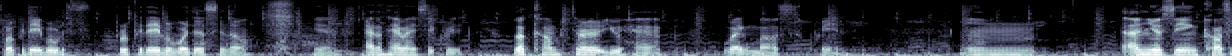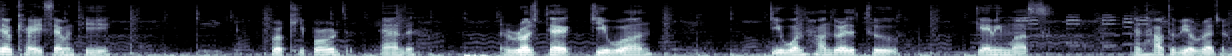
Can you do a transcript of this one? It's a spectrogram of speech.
profitable profitable words, you know. Yeah, I don't have any secret. What computer you have? Like mouse screen. Um, I'm using Corsair K70 for keyboard and Logitech G1 G102 gaming mouse and how to be a legend.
